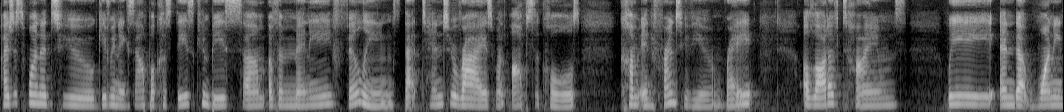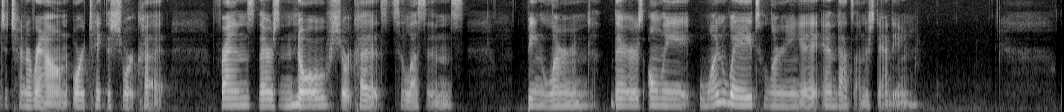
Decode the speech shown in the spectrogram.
I just wanted to give you an example because these can be some of the many feelings that tend to rise when obstacles come in front of you, right? A lot of times we end up wanting to turn around or take the shortcut. Friends, there's no shortcuts to lessons being learned. There's only one way to learning it, and that's understanding.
